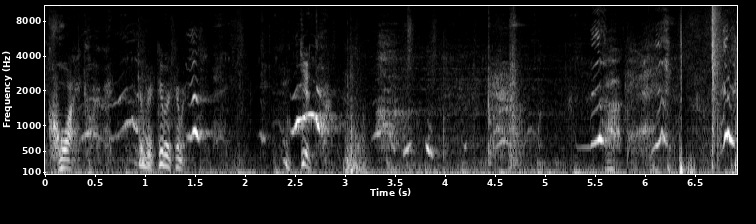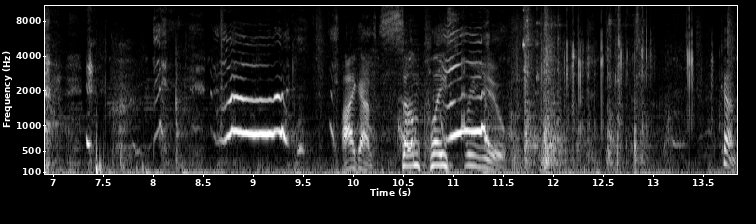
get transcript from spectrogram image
Quiet, quiet, quiet. Come here, come here, come here. Get Okay. I got someplace for you. Come.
